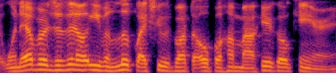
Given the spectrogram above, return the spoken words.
Whenever Gizelle even looked like she was about to open her mouth, here go Karen.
